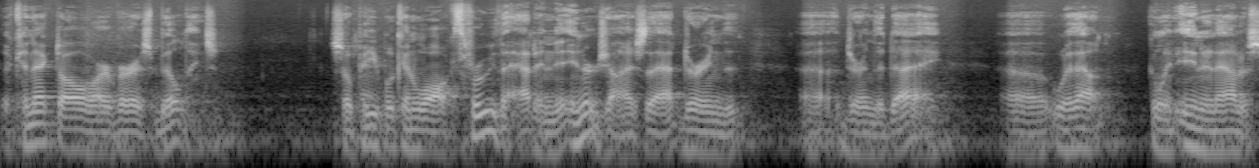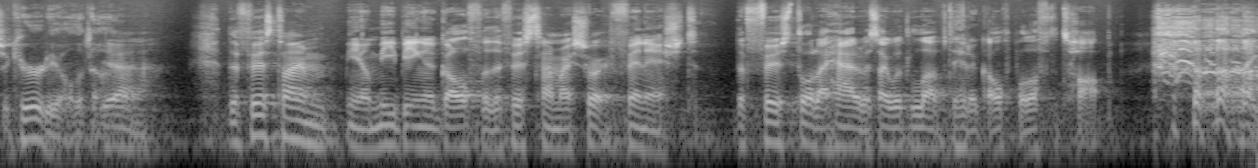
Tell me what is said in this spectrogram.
that connect all of our various buildings, so people can walk through that and energize that during the uh, during the day uh, without going in and out of security all the time. Yeah. The first time, you know, me being a golfer, the first time I saw it finished, the first thought I had was I would love to hit a golf ball off the top. like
